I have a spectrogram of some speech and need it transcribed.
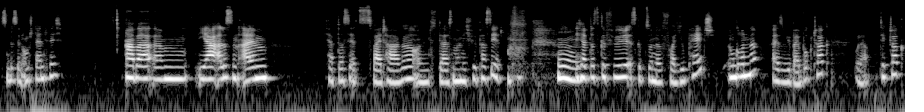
Ist ein bisschen umständlich. Aber ähm, ja, alles in allem, ich habe das jetzt zwei Tage und da ist noch nicht viel passiert. Hm. Ich habe das Gefühl, es gibt so eine For You-Page im Grunde, also wie bei BookTok oder TikTok.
